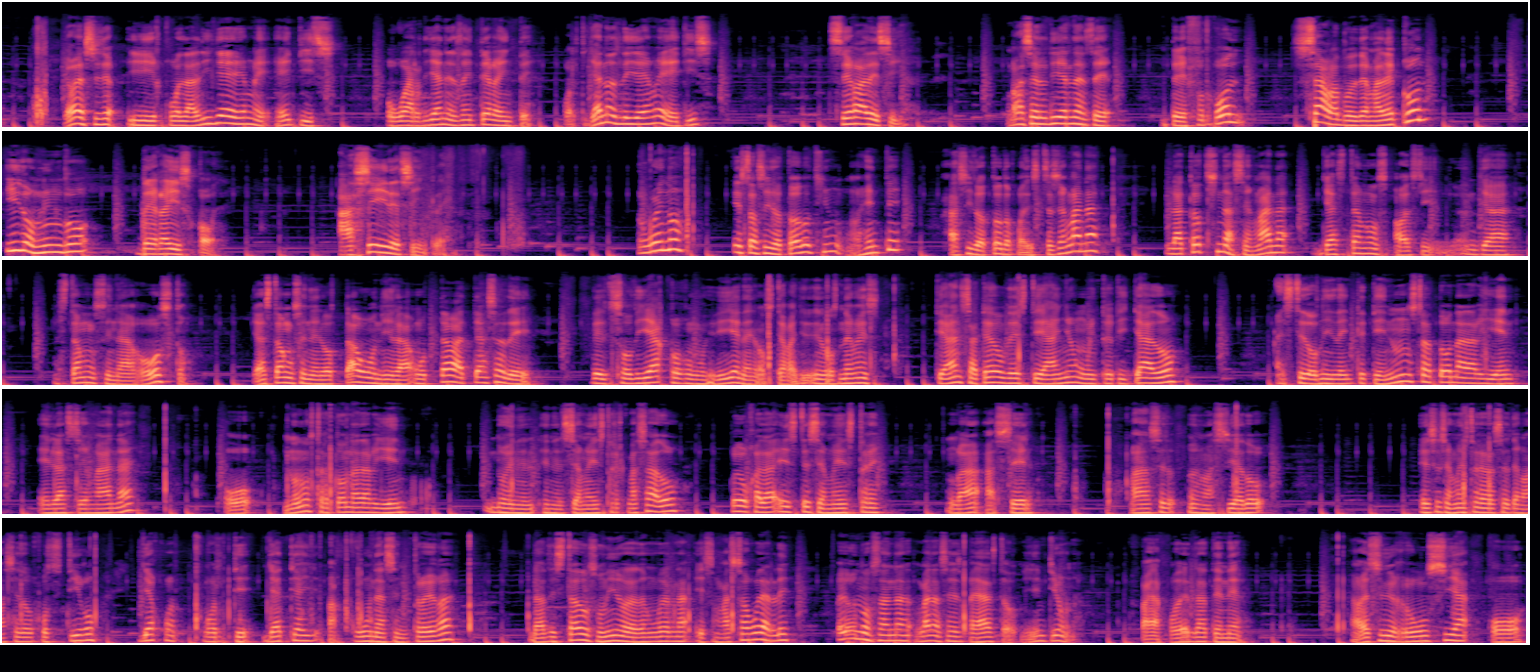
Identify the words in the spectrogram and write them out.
y ahora sí, y con la Liga MX o Guardianes 2020, porque ya no es Liga MX, se va a decir. Va a ser el viernes de de fútbol, sábado de malecón y domingo de béisbol. Así de simple. Bueno, esto ha sido todo, gente. Ha sido todo por esta semana. La próxima semana ya estamos, así, ya estamos en agosto. Ya estamos en el octavo, ni la octava taza de, del zodiaco, como dirían en los, en los neves te han sateado de este año muy criticado. Este 2020 que no nos trató nada bien en la semana o no nos trató nada bien no en el, en el semestre pasado. Pero ojalá este semestre va a ser, va a ser demasiado, ese semestre va a ser demasiado positivo. Ya porque ya te hay vacunas entrega. La de Estados Unidos, la de Moderna, es más favorable pero nos van a, van a esperar hasta 2021 para poderla tener. A ver si Rusia o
